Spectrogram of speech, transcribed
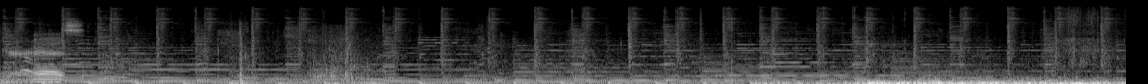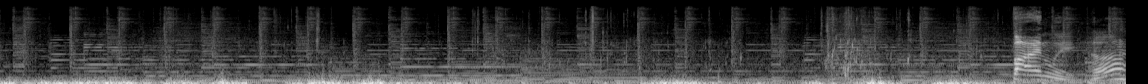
There it is. Finally, huh?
